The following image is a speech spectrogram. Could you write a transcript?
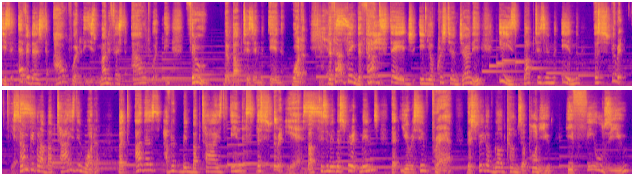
is evidenced outwardly, is manifest outwardly through the baptism in water. The third thing, the third stage in your Christian journey is baptism in the Spirit. Yes. Some people are baptized in water, but others have not been baptized in, the the Spirit. Yes. Baptism in the Spirit means that you receive prayer, the Spirit of God comes upon you, He fills you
